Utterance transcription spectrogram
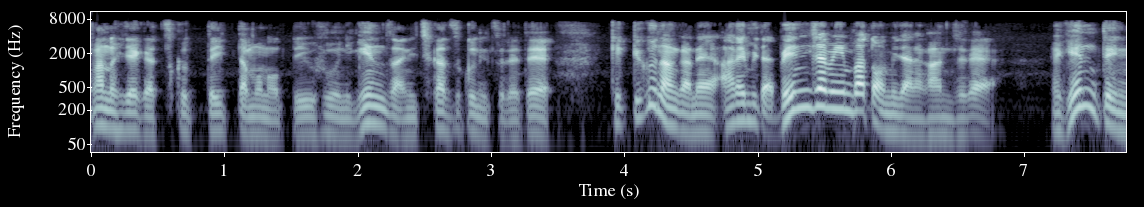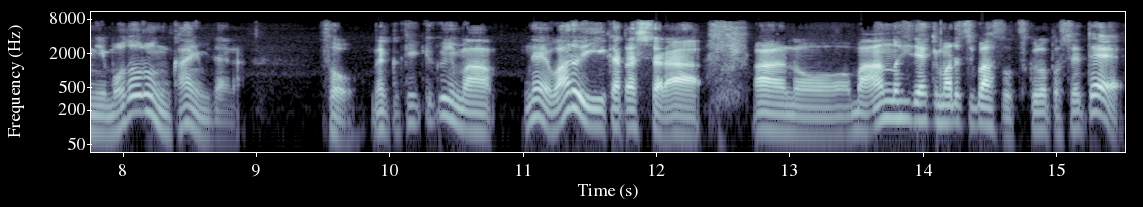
庵野秀明が作っていったものっていう風に現在に近づくにつれて、結局なんかね、あれみたい、ベンジャミン・バトンみたいな感じで、原点に戻るんかいみたいな。そう。なんか結局今、ね、悪い言い方したら、あのまあ、庵野秀明マルチバースを作ろうとしてて、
